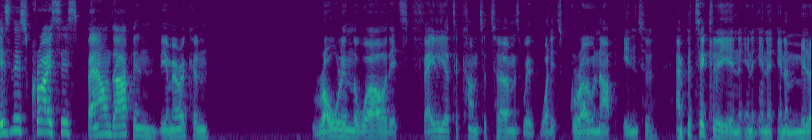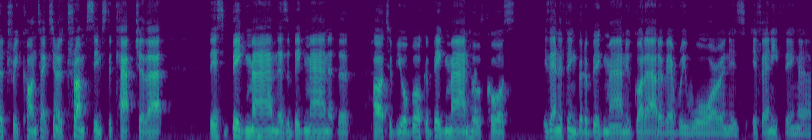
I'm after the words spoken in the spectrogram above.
Is this crisis bound up in the American role in the world, its failure to come to terms with what it's grown up into? and particularly in in in a, in a military context. You know, Trump seems to capture that. This big man, there's a big man at the heart of your book, a big man who, of course, is anything but a big man who got out of every war and is, if anything, uh,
